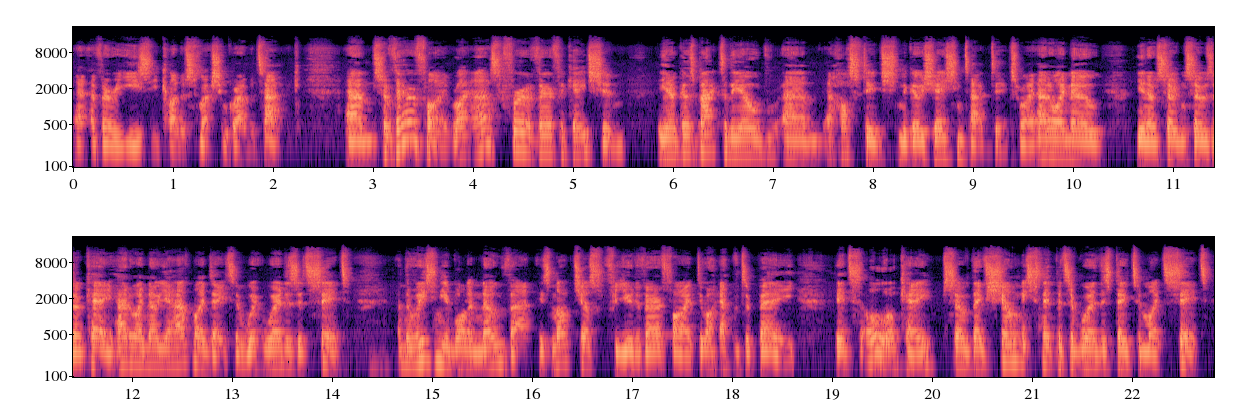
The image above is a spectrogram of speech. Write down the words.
a very easy kind of smash and grab attack. Um, so verify, right? Ask for a verification. You know, it goes back to the old um, hostage negotiation tactics, right? How do I know, you know, so and so is okay? How do I know you have my data? Where, where does it sit? And the reason you'd want to know that is not just for you to verify, do I have to pay? It's, oh, okay. So they've shown me snippets of where this data might sit.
